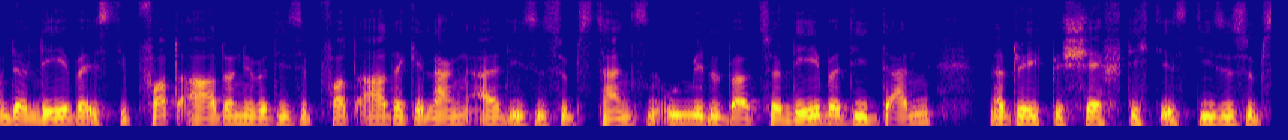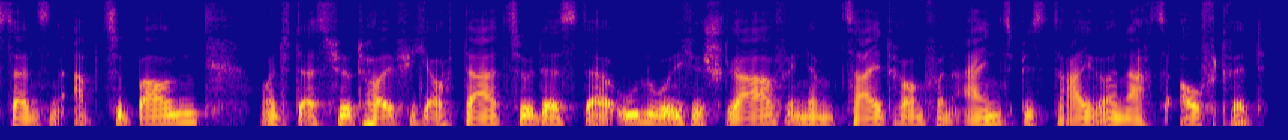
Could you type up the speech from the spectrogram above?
und der Leber ist die Pfortader und über diese Pfortader gelangen all diese Substanzen unmittelbar zur Leber, die dann natürlich beschäftigt ist, diese Substanzen abzubauen und das führt häufig auch dazu, dass der unruhige Schlaf in dem Zeitraum von eins bis drei Uhr nachts auftritt.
